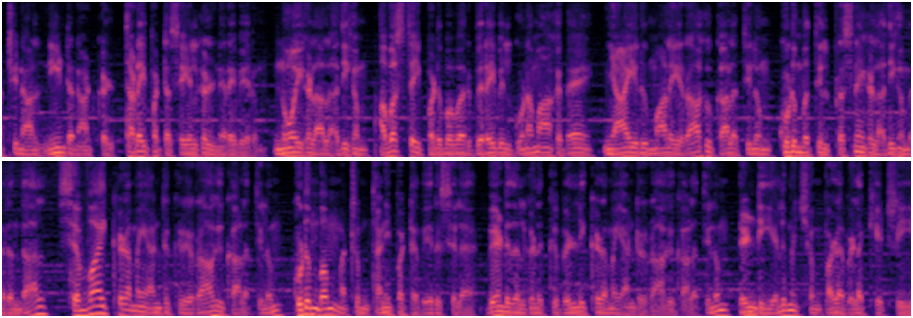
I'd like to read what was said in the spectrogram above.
சாற்றினால் நீண்ட நாட்கள் தடைப்பட்ட செயல்கள் நிறைவேறும். நோய்களால் அதிகம் அவஸ்தைப்படுபவர் விரைவில் குணமாகவே ஞாயிறு மாலை ராகு காலத்திலும் குடும்பத்தில் பிரச்சனைகள் அதிகம் இருந்தால் செவ்வாய்க்கிழமை அன்றுக்கு ராகு காலத்திலும் குடும்பம் மற்றும் தனிப்பட்ட வேறு சில வேண்டுதல்களுக்கு வெள்ளிக்கிழமை அன்று ராகு காலத்திலும் ரெண்டு எலுமிச்சம் பழ விளக்கேற்றி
